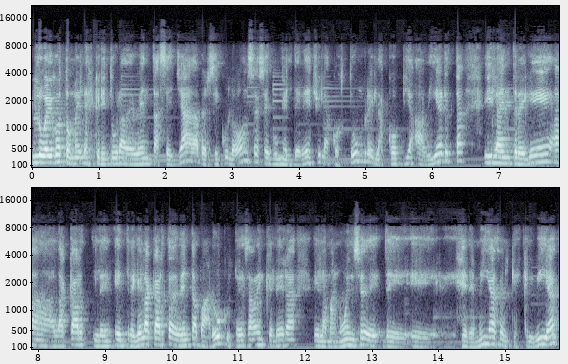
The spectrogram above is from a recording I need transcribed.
Luego tomé la escritura de venta sellada, versículo 11, según el derecho y la costumbre y la copia abierta y la entregué a la carta, le entregué la carta de venta Baruch, ustedes saben que él era el amanuense de, eh, Jeremías, el que escribía,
